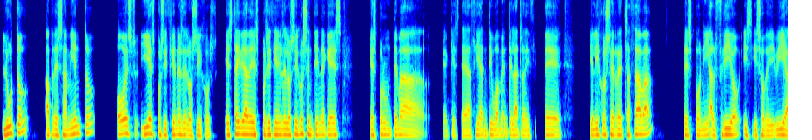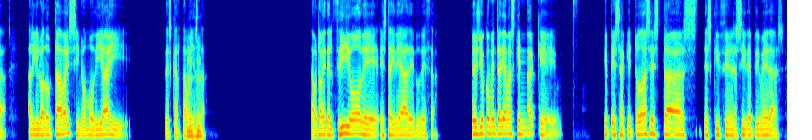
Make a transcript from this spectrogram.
luto, apresamiento o y exposiciones de los hijos. Esta idea de exposiciones de los hijos se entiende que es, que es por un tema que se hacía antiguamente la tradición de que el hijo se rechazaba, se exponía al frío y si sobrevivía alguien lo adoptaba y si no moría y descartaba y ya está. La otra vez del frío, de esta idea de dudeza. Entonces yo comentaría más que nada que, que pese a que todas estas descripciones así de primeras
